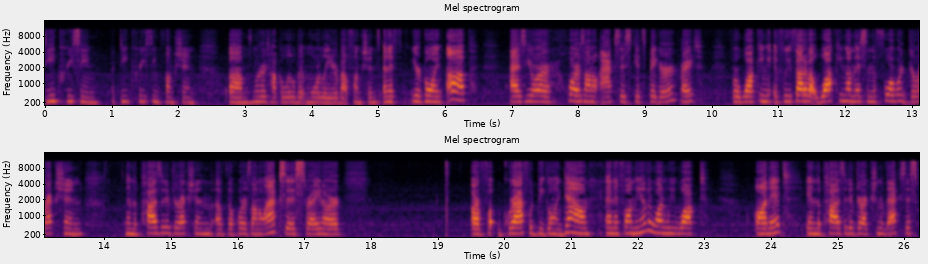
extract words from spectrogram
decreasing a decreasing function. Um, we're going to talk a little bit more later about functions. And if you're going up as your horizontal axis gets bigger, right? We're walking, if we thought about walking on this in the forward direction, in the positive direction of the horizontal axis, right, our, our graph would be going down. And if on the other one we walked on it in the positive direction of the axis,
